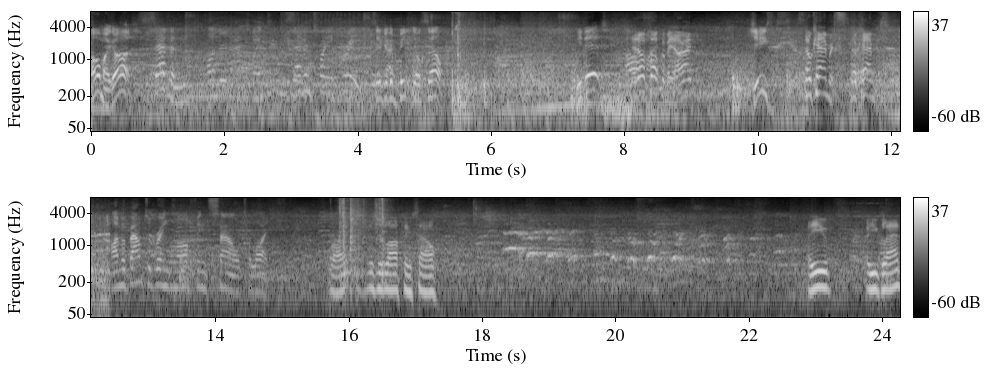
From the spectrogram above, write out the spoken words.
Oh my god. 720. 723. See if you can beat yourself. He did. Hey, don't fuck with me, all right? Jesus. No cameras. No cameras. I'm about to bring Laughing Sal to life. Right. This is laughing Sal. Are you? Are you glad?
